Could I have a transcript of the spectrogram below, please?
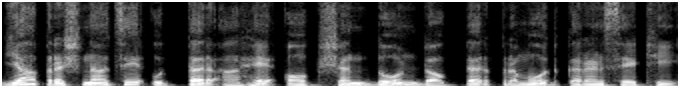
या प्रश्नाचे उत्तर आहे ऑप्शन दोन डॉक्टर प्रमोद करणसेठी.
